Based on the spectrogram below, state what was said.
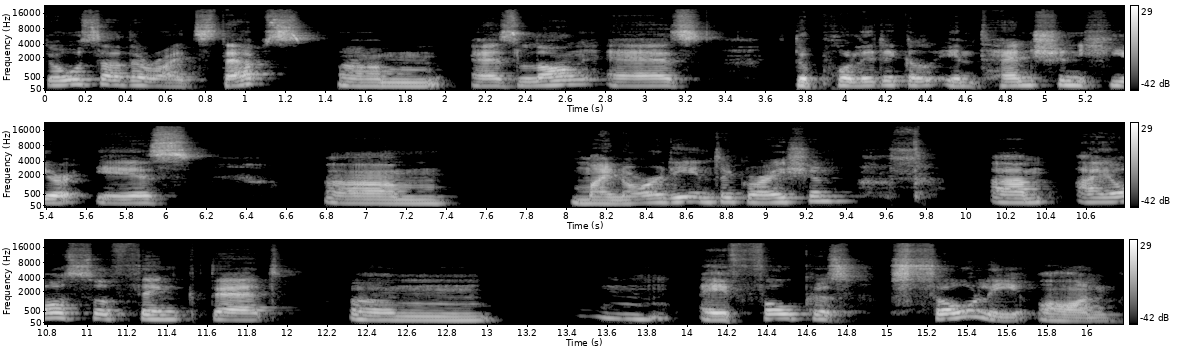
those are the right steps, um, as long as the political intention here is um, minority integration. Um, I also think that um, a focus solely on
